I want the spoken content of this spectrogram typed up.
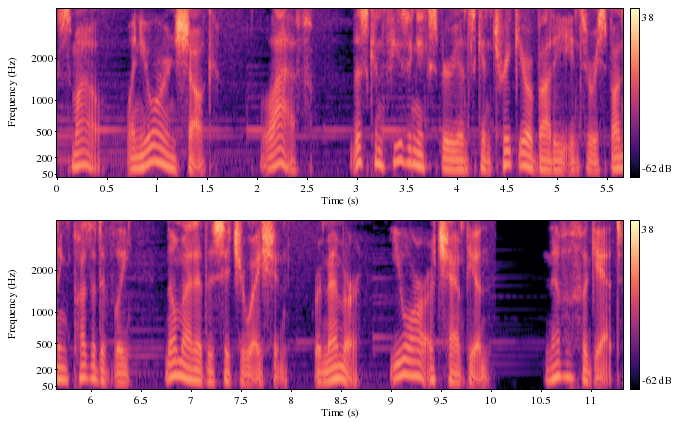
smile. When you are in shock, laugh. This confusing experience can trick your body into responding positively no matter the situation. Remember, you are a champion. Never forget.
